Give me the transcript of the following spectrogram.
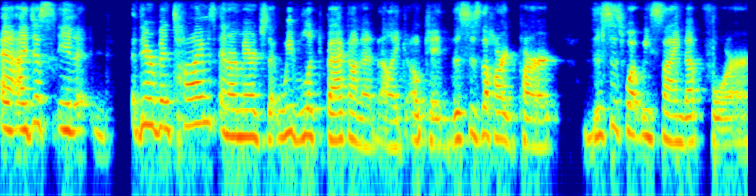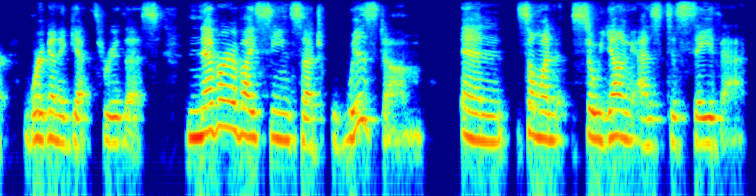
And I just, you know, there have been times in our marriage that we've looked back on it like, okay, this is the hard part. This is what we signed up for. We're going to get through this. Never have I seen such wisdom in someone so young as to say that.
